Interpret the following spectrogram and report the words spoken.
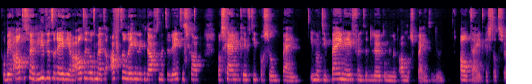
Probeer altijd vanuit liefde te reageren. Altijd ook met de achterliggende gedachte, met de wetenschap. Waarschijnlijk heeft die persoon pijn. Iemand die pijn heeft, vindt het leuk om iemand anders pijn te doen. Altijd is dat zo.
